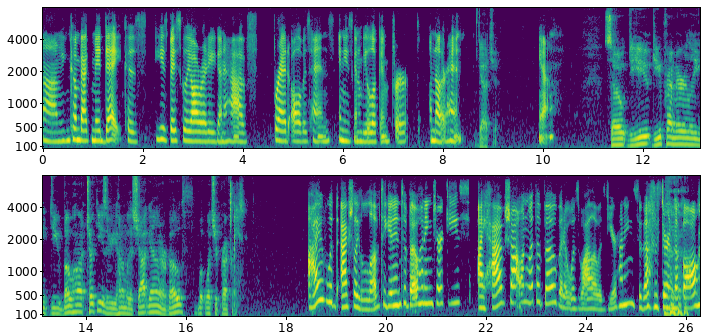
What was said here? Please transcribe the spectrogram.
um, you can come back midday because he's basically already going to have bred all of his hens, and he's going to be looking for another hen. Gotcha. Yeah. So, do you do you primarily do you bow hunt turkeys, or you hunt them with a shotgun, or both? What, what's your preference? I would actually love to get into bow hunting turkeys. I have shot one with a bow, but it was while I was deer hunting, so that was during the fall.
